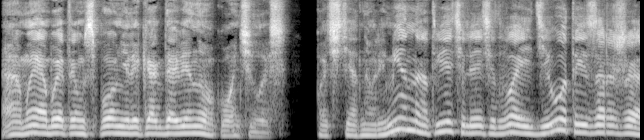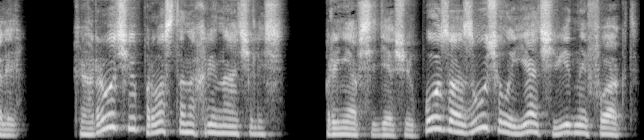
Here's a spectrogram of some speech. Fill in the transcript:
«А мы об этом вспомнили, когда вино кончилось». Почти одновременно ответили эти два идиота и заржали. Короче, просто нахреначились. Приняв сидящую позу, озвучила я очевидный факт.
